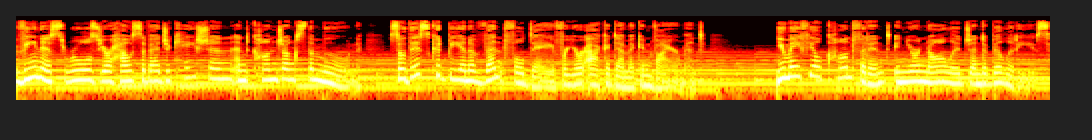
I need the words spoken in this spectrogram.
Venus rules your house of education and conjuncts the moon, so this could be an eventful day for your academic environment. You may feel confident in your knowledge and abilities.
